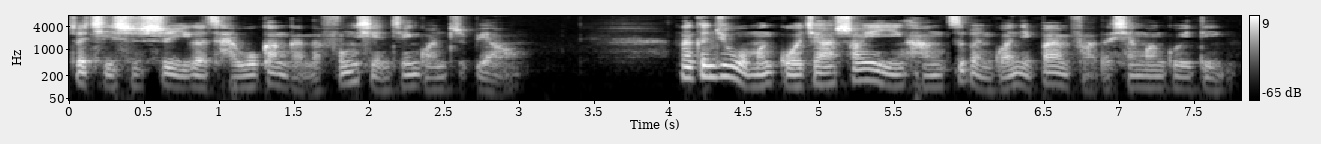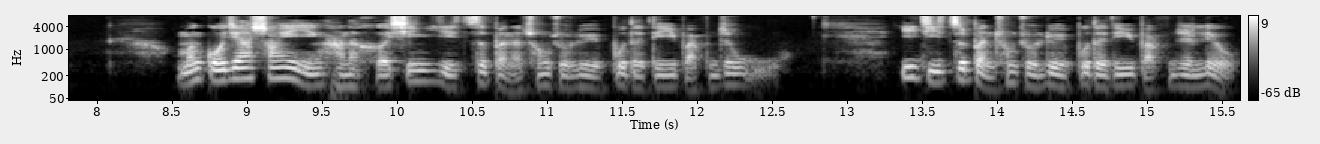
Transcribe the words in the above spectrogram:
这其实是一个财务杠杆的风险监管指标。那根据我们国家商业银行资本管理办法的相关规定，我们国家商业银行的核心一级资本的充足率不得低于百分之五。一级资本充足率不得低于百分之六，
